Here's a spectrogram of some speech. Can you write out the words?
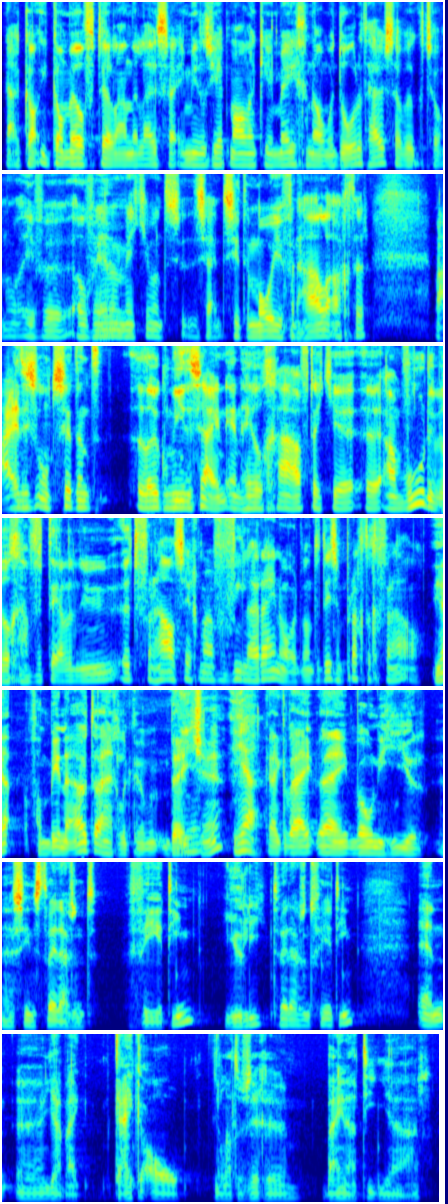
nou, ik kan, ik kan wel vertellen aan de luisteraar, inmiddels, je hebt me al een keer meegenomen door het huis. Daar wil ik het zo nog wel even over hebben met je. Want er, zijn, er zitten mooie verhalen achter. Maar het is ontzettend leuk om hier te zijn. En heel gaaf dat je uh, aan Woerden wil gaan vertellen nu het verhaal zeg maar van Villa Rijnoord. Want het is een prachtig verhaal. Ja, van binnenuit eigenlijk een beetje. Hè? Ja. Kijk, wij, wij wonen hier uh, sinds 2014, juli 2014. En uh, ja, wij kijken al, laten we zeggen, bijna tien jaar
